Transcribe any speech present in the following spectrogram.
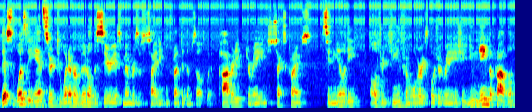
this was the answer to whatever riddle the serious members of society confronted themselves with poverty, deranged, sex crimes, senility, altered genes from overexposure to radiation. You name the problem,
